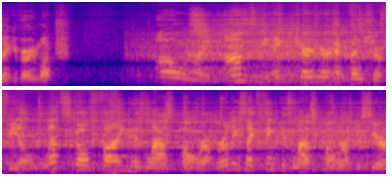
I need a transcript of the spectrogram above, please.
Thank you very much. Alright, on to the Egg Carrier Adventure Field. Let's go find his last power-up, or at least I think his last power-up is here.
